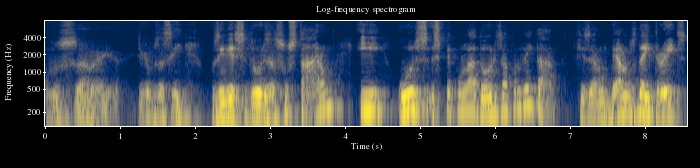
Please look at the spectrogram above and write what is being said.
os digamos assim, os investidores assustaram e os especuladores aproveitaram. Fizeram belos day trades,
